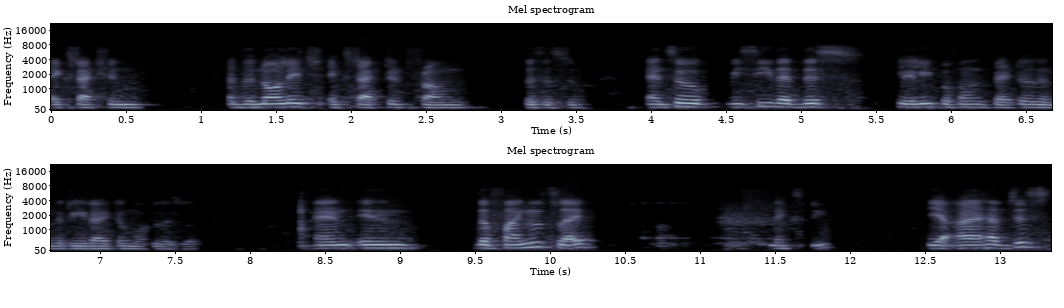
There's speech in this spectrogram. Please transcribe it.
extraction, uh, the knowledge extracted from the system. And so we see that this clearly performs better than the rewriter model as well. And in the final slide, next please. Yeah, I have just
